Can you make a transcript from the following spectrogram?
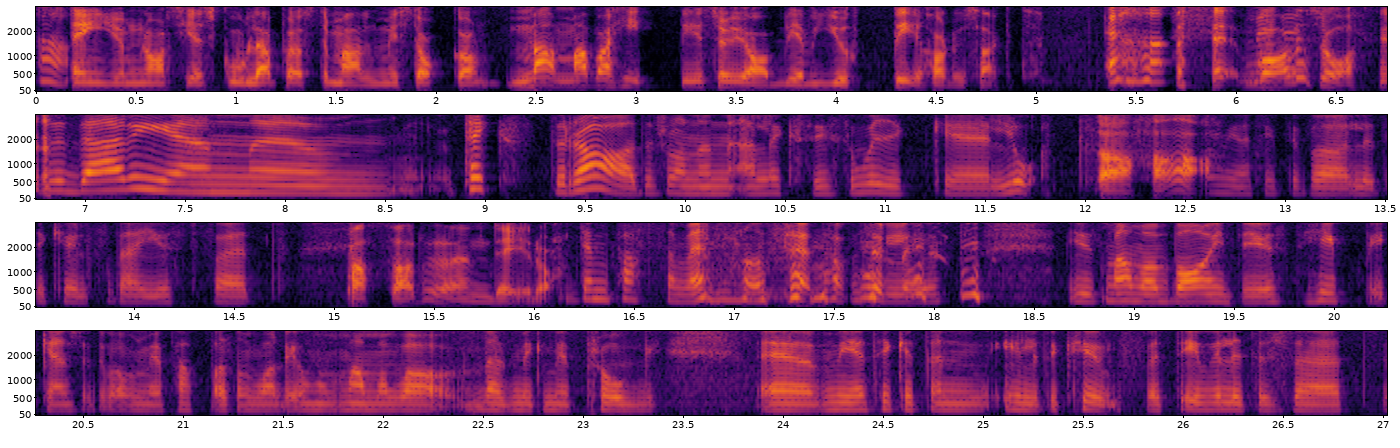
Ja. En gymnasieskola på Östermalm i Stockholm. Mamma var hippie så jag blev yuppie har du sagt. var det så? Det där är en um, textrad från en Alexis Week-låt. Aha! Som jag tyckte var lite kul sådär just för att Passade den dig då? Den passar mig på något sätt, absolut. just mamma var inte just hippie kanske, det var mer pappa som var det. Och mamma var väldigt mycket mer progg. Eh, men jag tycker att den är lite kul för att det är väl lite så att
